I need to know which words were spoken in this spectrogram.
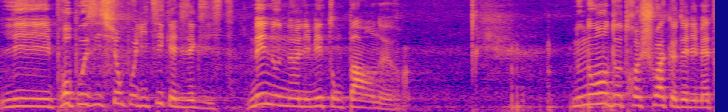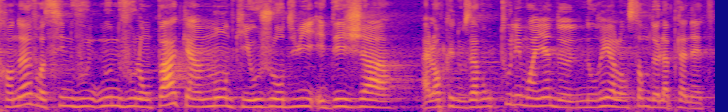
Les propositions politiques, elles existent. Mais nous ne les mettons pas en œuvre. Nous n'aurons d'autre choix que de les mettre en œuvre si nous, ne voulons pas qu'un monde qui aujourd'hui est déjà, alors que nous avons tous les moyens de nourrir l'ensemble de la planète,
